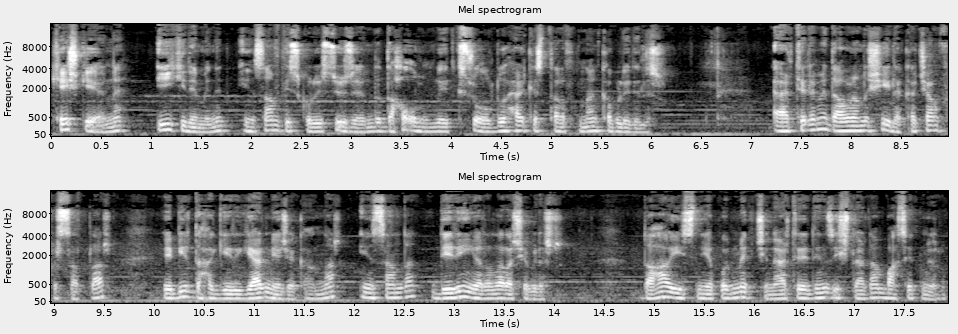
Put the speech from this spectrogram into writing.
keşke yerine iyi ki demenin insan psikolojisi üzerinde daha olumlu etkisi olduğu herkes tarafından kabul edilir. Erteleme davranışıyla kaçan fırsatlar ve bir daha geri gelmeyecek anlar insanda derin yaralar açabilir. Daha iyisini yapabilmek için ertelediğiniz işlerden bahsetmiyorum.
